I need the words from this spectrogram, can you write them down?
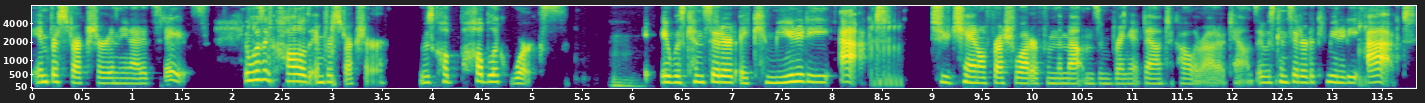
infrastructure in the united states it wasn't called infrastructure. It was called public works. Mm-hmm. it was considered a community act to channel fresh water from the mountains and bring it down to colorado towns it was considered a community act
